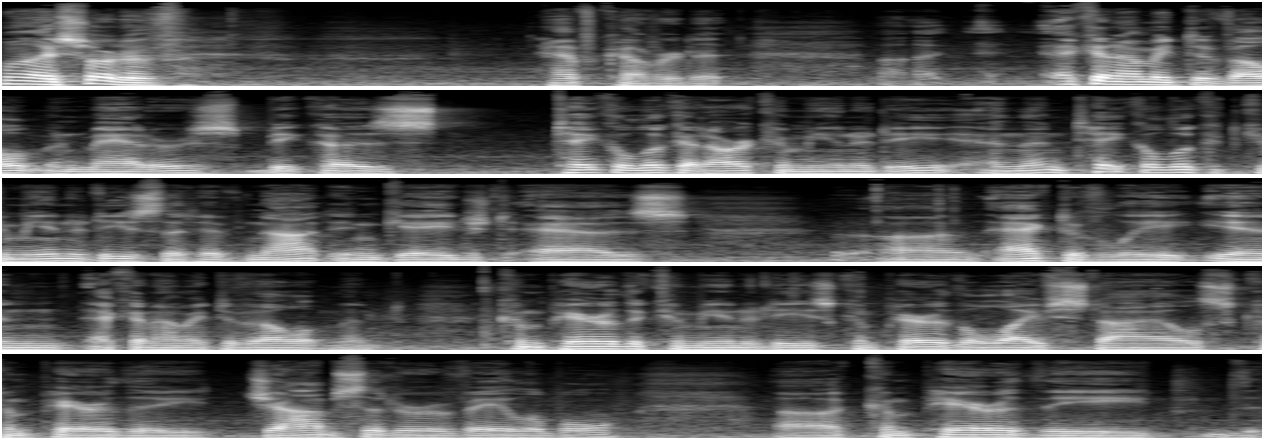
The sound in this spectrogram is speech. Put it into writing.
Well, I sort of have covered it. Uh, economic development matters because take a look at our community and then take a look at communities that have not engaged as uh, actively in economic development. Compare the communities, compare the lifestyles, compare the jobs that are available, uh, compare the, the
